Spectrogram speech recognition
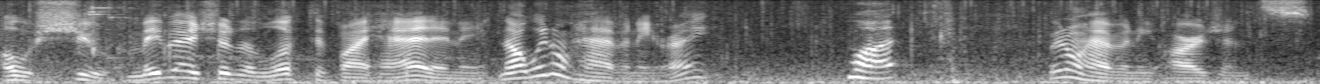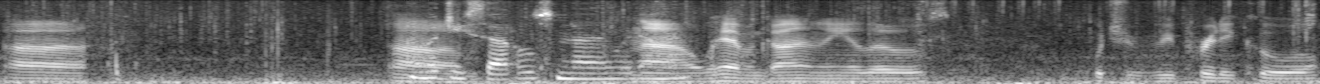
Oh shoot, maybe I should have looked if I had any. No, we don't have any, right? What? We don't have any argents. Uh, Emoji um, saddles? No, we no, we haven't gotten any of those, which would be pretty cool.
